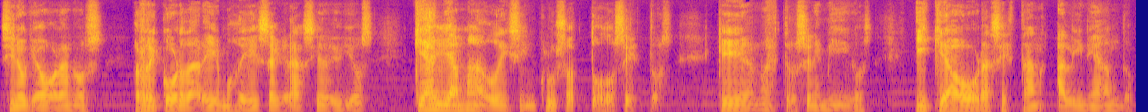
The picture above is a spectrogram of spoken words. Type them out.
sino que ahora nos recordaremos de esa gracia de Dios que ha llamado, dice incluso a todos estos que eran nuestros enemigos y que ahora se están alineando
